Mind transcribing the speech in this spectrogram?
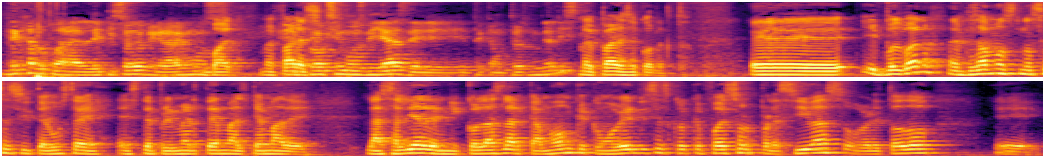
déjalo para el episodio que grabemos en los próximos días de Entre Mundialistas. Me parece correcto. Eh, y pues bueno, empezamos, no sé si te guste este primer tema, el tema de la salida de Nicolás Larcamón, que como bien dices creo que fue sorpresiva, sobre todo eh,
